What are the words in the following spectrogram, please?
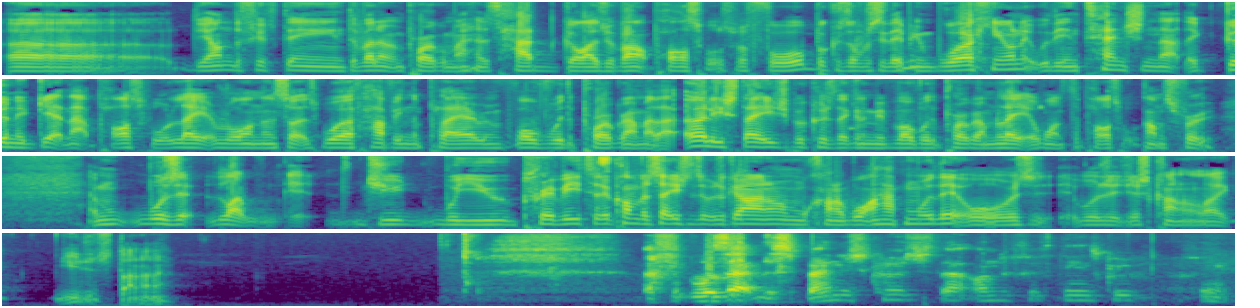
uh, the under 15 development program has had guys without passports before. Because obviously they've been working on it with the intention that they're going to get that passport later on, and so it's worth having the player involved with the program at that early stage because they're going to be involved with the program later once the passport comes through. And was it like, you, were you privy to the conversations that was going on, kind of what happened with it, or was it was it just kind of like you just don't know? I think, was that the Spanish coach that under 15s group? I think.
